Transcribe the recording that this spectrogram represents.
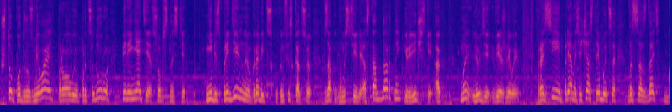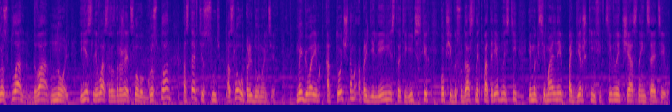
что подразумевает правовую процедуру перенятия собственности. Не беспредельную грабительскую конфискацию в западном стиле, а стандартный юридический акт. Мы люди вежливые. России прямо сейчас требуется воссоздать Госплан 2.0. И если вас раздражает слово «госплан», оставьте суть, а слово придумайте. Мы говорим о точном определении стратегических общегосударственных потребностей и максимальной поддержке эффективной частной инициативы.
